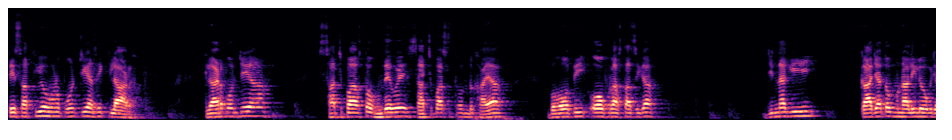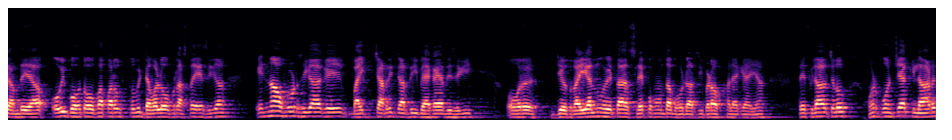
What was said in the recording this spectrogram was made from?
ਤੇ ਸਾਥੀਓ ਹੁਣ ਪਹੁੰਚੇ ਅਸੀਂ ਕਿਲਾੜ। ਕਿਲਾੜ ਪਹੁੰਚੇ ਆ ਸੱਚ ਪਾਸ ਤੋਂ ਹੁੰਦੇ ਹੋਏ ਸੱਚ ਪਾਸ ਤੁਹਾਨੂੰ ਦਿਖਾਇਆ। ਬਹੁਤ ਹੀ ਔਫ ਰਸਤਾ ਸੀਗਾ। ਜਿੰਨਾ ਕਿ ਕਾਜਾ ਤੋਂ ਮਨਾਲੀ ਲੋਕ ਜਾਂਦੇ ਆ, ਉਹ ਵੀ ਬਹੁਤ ਔਫ ਆ, ਪਰ ਉਸ ਤੋਂ ਵੀ ਡਬਲ ਔਫ ਰਸਤਾ ਇਹ ਸੀਗਾ। ਇੰਨਾ ਆਫ ਰੋਡ ਸੀਗਾ ਕਿ ਬਾਈਕ ਚੜ੍ਹਦੀ ਚੜ੍ਹਦੀ ਬੈਕ ਆ ਜਾਂਦੀ ਸੀਗੀ। ਔਰ ਜੇ ਉਤਰਾਈ ਵੱਲ ਨੂੰ ਹੋਏ ਤਾਂ ਸਲਿੱਪ ਹੋਣ ਦਾ ਬਹੁਤ ਡਰ ਸੀ, ਬੜਾ ਔਖਾ ਲੈ ਕੇ ਆਏ ਆ। ਤੇ ਫਿਲਹਾਲ ਚਲੋ, ਹੁਣ ਪਹੁੰਚਿਆ ਕਿਲਾੜ।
